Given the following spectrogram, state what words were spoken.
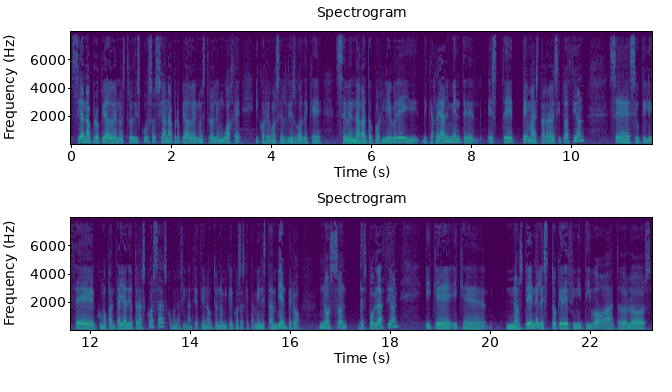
se han apropiado de nuestro discurso, se han apropiado de nuestro lenguaje y corremos el riesgo de que se venda gato por liebre y de que realmente este tema, esta grave situación, se, se, utilice como pantalla de otras cosas, como la financiación autonómica y cosas que también están bien, pero no son despoblación, y que, y que nos den el estoque definitivo a todos los,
